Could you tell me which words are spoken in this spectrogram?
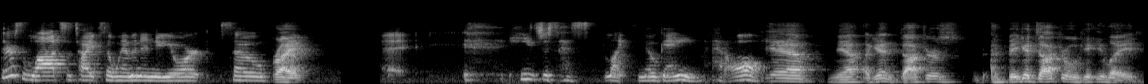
there's lots of types of women in New York. So right. He just has like no game at all. Yeah, yeah. Again, doctors, being a doctor will get you laid,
